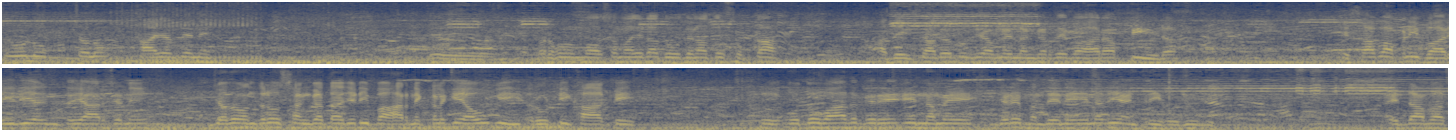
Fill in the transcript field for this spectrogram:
ਤੇ ਉਹ ਲੋਕ ਚਲੋ ਖਾ ਜਾਂਦੇ ਨੇ। ਤੇ ਪਰ ਹੁਣ ਮੌਸਮ ਆ ਜਿਹੜਾ ਦੋ ਦਿਨਾਂ ਤੋਂ ਸੁੱਕਾ। ਆ ਦੇਖ ਸਕਦੇ ਹੋ ਤੁਸੀਂ ਆਪਣੇ ਲੰਗਰ ਦੇ ਬਾਹਰ ਆ, ਭੀੜ। ਇਹ ਸਭ ਆਪਣੀ ਵਾਰੀ ਦੇ ਇੰਤਜ਼ਾਰ 'ਚ ਨੇ। ਜਦੋਂ ਅੰਦਰੋਂ ਸੰਗਤ ਆ ਜਿਹੜੀ ਬਾਹਰ ਨਿਕਲ ਕੇ ਆਊਗੀ ਰੋਟੀ ਖਾ ਕੇ, ਤੇ ਉਦੋਂ ਬਾਅਦ ਫਿਰ ਇਹ ਨਵੇਂ ਜਿਹੜੇ ਬੰਦੇ ਨੇ, ਇਹਨਾਂ ਦੀ ਐਂਟਰੀ ਹੋ ਜੂਗੀ। ਇਦਾਂ ਬਸ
